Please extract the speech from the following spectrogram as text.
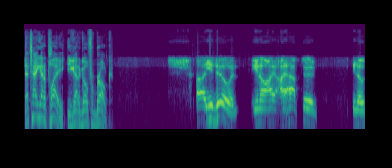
that's how you got to play. You got to go for broke. Uh, you do, and you know I, I have to, you know,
